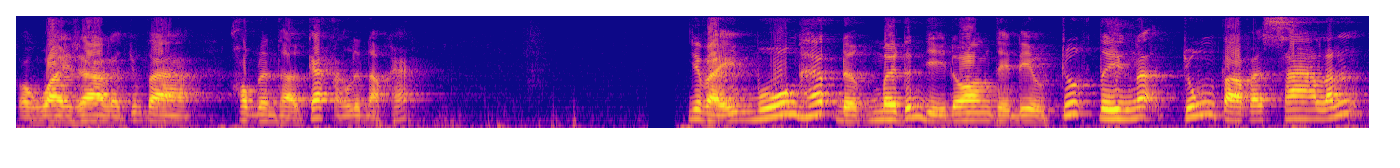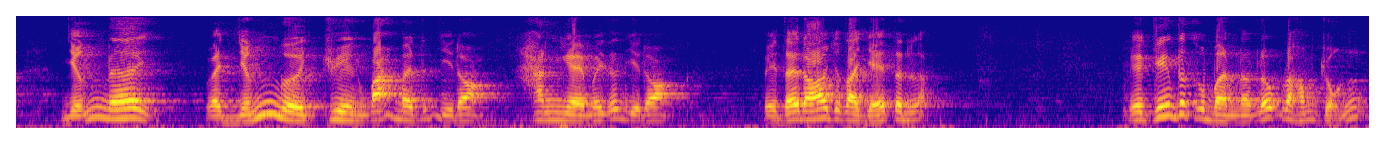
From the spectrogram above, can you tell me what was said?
Còn ngoài ra là chúng ta không nên thờ các thần linh nào khác như vậy, muốn hết được mê tín dị đoan thì điều trước tiên đó, chúng ta phải xa lánh những nơi và những người truyền bá mê tín dị đoan, hành nghề mê tín dị đoan. Vì tới đó chúng ta dễ tin lắm. Cái kiến thức của mình là lúc đó không chuẩn.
